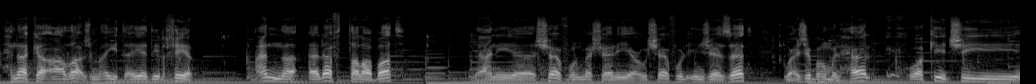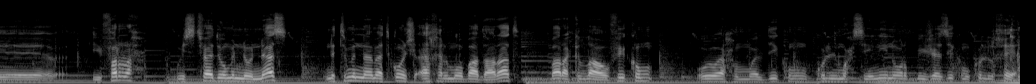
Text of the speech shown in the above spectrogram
إحنا كأعضاء جمعية أيادي الخير عندنا آلاف الطلبات يعني شافوا المشاريع وشافوا الإنجازات وعجبهم الحال. وأكيد شيء يفرح ويستفادوا منه الناس. نتمنى ما تكونش آخر المبادرات بارك الله فيكم ويرحم والديكم كل المحسنين وربي يجازيكم كل الخير.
